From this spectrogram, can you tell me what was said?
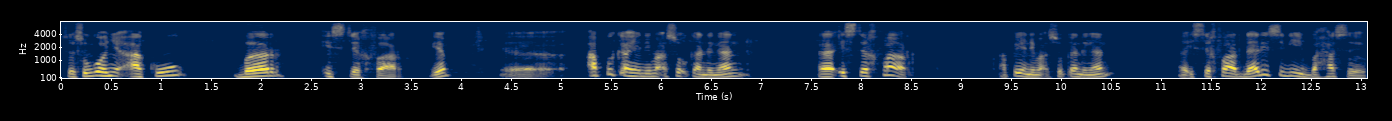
sesungguhnya aku beristighfar ya. Uh, apakah yang dimaksudkan dengan uh, istighfar apa yang dimaksudkan dengan uh, istighfar? Dari segi bahasa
